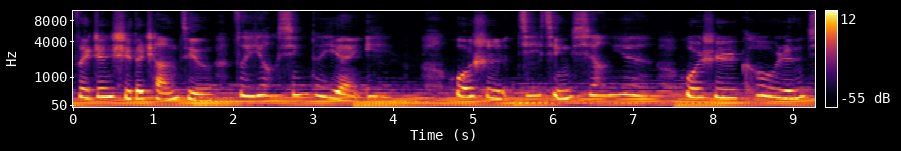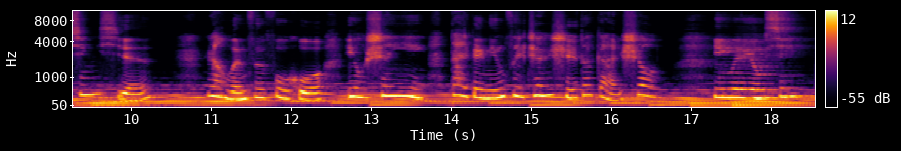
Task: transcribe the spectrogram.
最真实的场景，最用心的演绎，或是激情相悦，或是扣人心弦，让文字复活，用声音带给您最真实的感受。因为用心，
